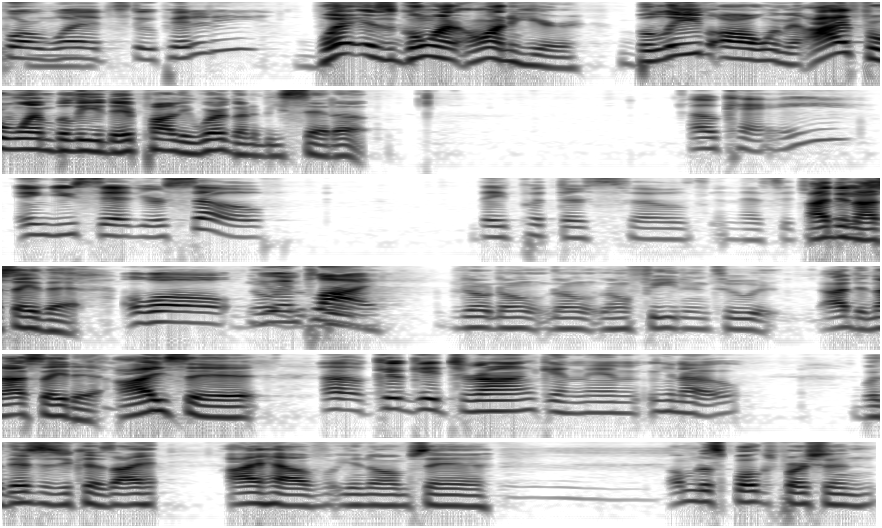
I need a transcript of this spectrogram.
For what stupidity? What is going on here? Believe all women. I, for one, believe they probably were going to be set up. Okay. And you said yourself they put themselves in that situation. I did not say that. Well, you Don't- implied. Don't don't don't don't feed into it. I did not say that. I said, Oh, could get drunk and then you know. but this is because I, I have, you know, what I'm saying, I'm the spokesperson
